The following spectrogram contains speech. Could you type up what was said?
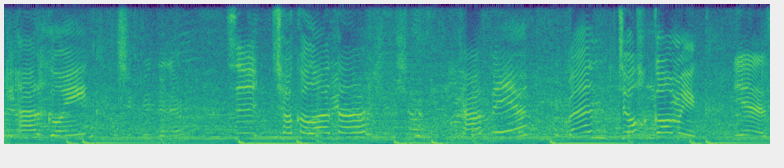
We are going to Çikolata Cafe. Ben çok komik. Yes,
